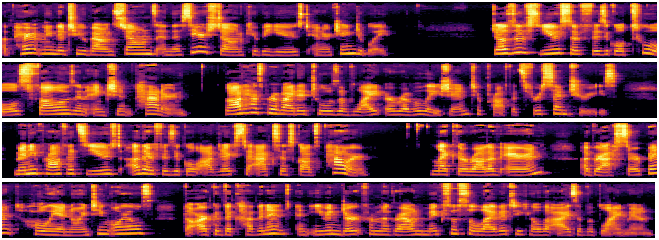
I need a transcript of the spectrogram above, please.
Apparently, the two bound stones and the seer stone could be used interchangeably. Joseph's use of physical tools follows an ancient pattern. God has provided tools of light or revelation to prophets for centuries. Many prophets used other physical objects to access God's power, like the rod of Aaron, a brass serpent, holy anointing oils, the Ark of the Covenant, and even dirt from the ground mixed with saliva to heal the eyes of a blind man.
